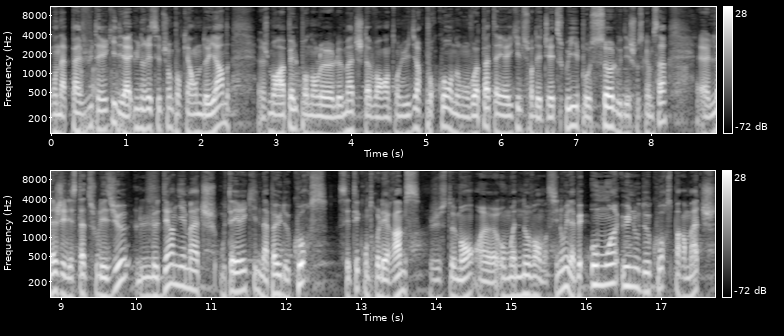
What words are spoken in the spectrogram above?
on- n'a pas vu Tyreek Hill. Il a une réception pour 42 yards. Je me rappelle pendant le, le match d'avoir entendu dire pourquoi on ne voit pas Tyreek Hill sur des jet sweeps au sol ou des choses comme ça. Euh, là, j'ai les stats sous les yeux. Le dernier match où Tyreek Hill n'a pas eu de course, c'était contre les Rams justement euh, au mois de novembre. Sinon, il avait au moins une ou deux courses par match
